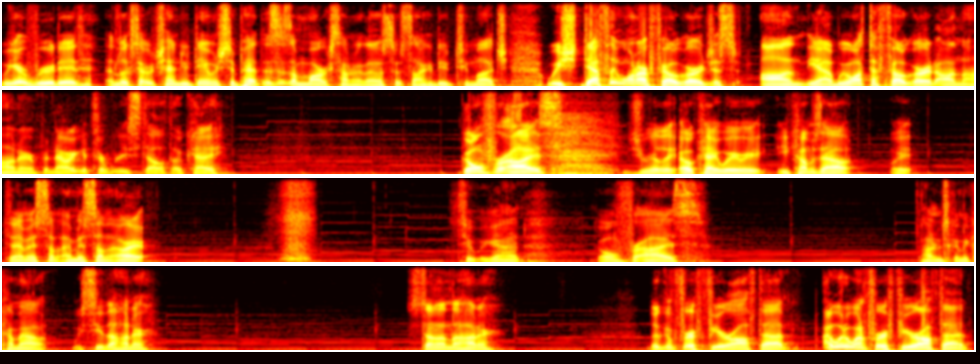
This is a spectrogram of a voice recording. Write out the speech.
we get rooted. It looks like we're trying to do damage to pet. This is a marks hunter though, so it's not gonna do too much. We should definitely want our Felguard just on. Yeah, we want the Felguard on the hunter, but now we get to re-stealth. Okay. Going for eyes. He's really okay. Wait, wait. He comes out. Wait, did I miss something? I missed something. All right. Let's see what we got. Going for eyes. Hunter's gonna come out. We see the hunter. Stun on the hunter. Looking for a fear off that. I would have went for a fear off that.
